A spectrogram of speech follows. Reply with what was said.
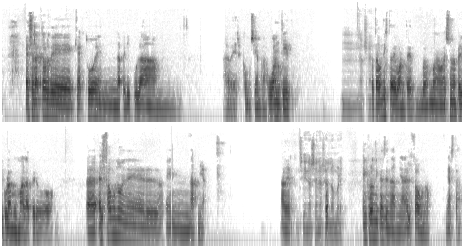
Es el actor de, que actuó en la película... mm, A ver, ¿cómo se llama? Wanted. Mm, no sé. Protagonista de Wanted. Bueno, es una película muy mala, pero... eh, el fauno en, el, en Narnia. A ver, Sí, no sé, no sé el nombre. en Crónicas de Narnia, el fauno. Ya está.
